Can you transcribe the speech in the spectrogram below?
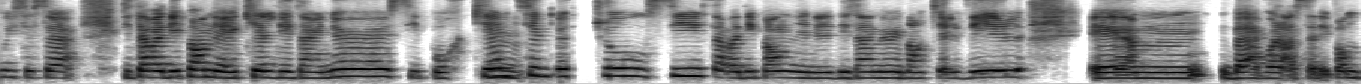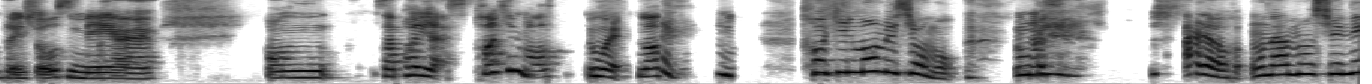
oui, c'est ça. Puis ça va dépendre de quel designer, c'est pour quel mm. type de show aussi, ça va dépendre du designer dans quelle ville. Euh, ben voilà, ça dépend de plein de choses, mais euh, on, ça progresse tranquillement. Ouais. tranquillement, mais sûrement. Alors, on a mentionné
